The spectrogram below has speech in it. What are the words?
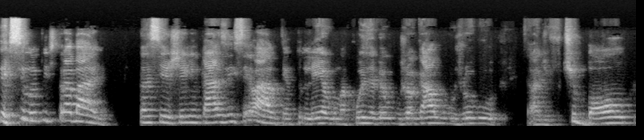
desse loop de trabalho. Então, assim, eu chego em casa e, sei lá, eu tento ler alguma coisa, ver, jogar algum jogo, sei lá, de futebol,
